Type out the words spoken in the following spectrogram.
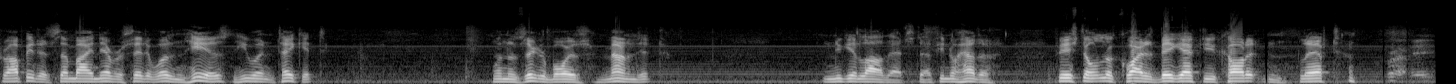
crappie that somebody never said it wasn't his, and he wouldn't take it. When the Ziegler boys mounted it, and you get a lot of that stuff. You know how the fish don't look quite as big after you caught it and left. Right.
